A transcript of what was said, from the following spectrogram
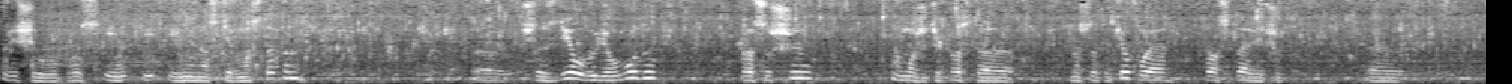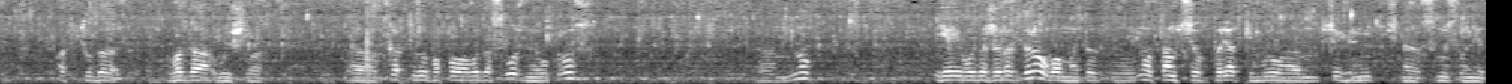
Решил вопрос и, и, именно с термостатом. Э, что сделал? Вылил воду, просушил. Вы можете просто на что-то теплое поставить, чтобы э, оттуда вода вышла. Э, как туда попала вода, сложный вопрос. Э, ну, я его даже разбирал вам, это, ну, там все в порядке было, все герметично, смысла нет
